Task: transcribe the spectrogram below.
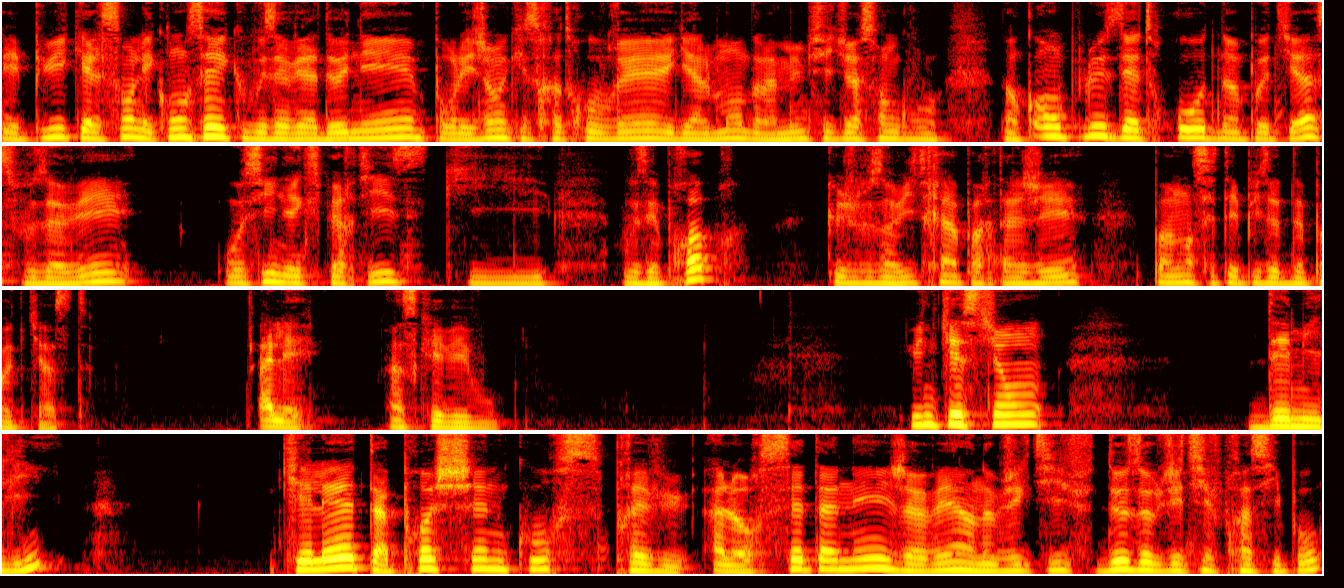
et puis quels sont les conseils que vous avez à donner pour les gens qui se retrouveraient également dans la même situation que vous. Donc en plus d'être hôte d'un podcast, vous avez aussi une expertise qui vous est propre, que je vous inviterai à partager pendant cet épisode de podcast. Allez, inscrivez-vous. Une question d'Emilie. Quelle est ta prochaine course prévue? Alors cette année, j'avais un objectif, deux objectifs principaux,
